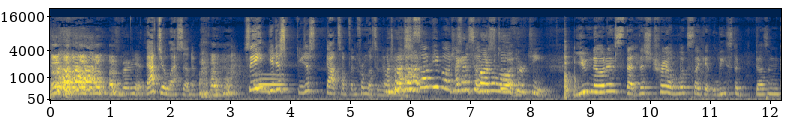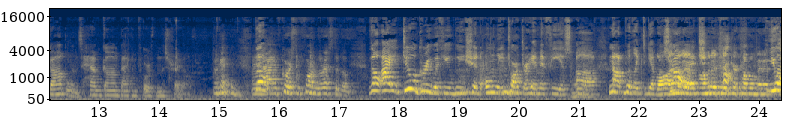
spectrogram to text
It's very yes. That's your lesson. See, oh. you just you just got something from listening to this. Some people are I just got a survival roll misunderstood. 13. You notice that this trail looks like at least a dozen goblins have gone back and forth in this trail. Okay. And Though- I, of course, inform the rest of them. Though I do agree with you, we should only torture him if he is uh, not willing to give Well, us I'm gonna, knowledge. I'm gonna take a couple minutes. you I'll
